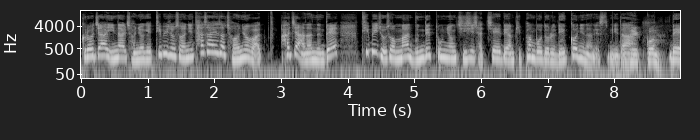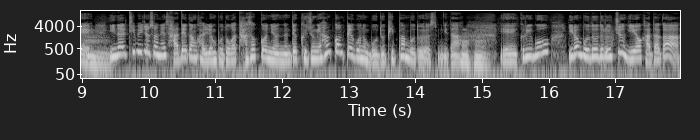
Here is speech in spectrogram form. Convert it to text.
그러자 이날 저녁에 TV조선이 타사에서 전혀 와- 하지 않았는데 TV조선만 문 대통령 지시 자체에 대한 비판 보도를 네건이나 냈습니다. 네 건. 네. 음. 이날 TV조선의 4대강 관련 보도가 다섯 건이었는데 그중에 한 건 빼고는 모두 비판 보도였습니다. 음흠. 예. 그리고 이런 보도들을 쭉 이어가다가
